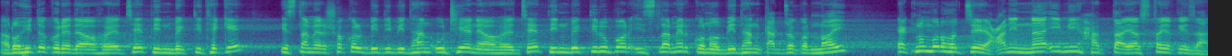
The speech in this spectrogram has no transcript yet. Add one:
রহিত করে দেওয়া হয়েছে। তিন ব্যক্তি থেকে ইসলামের সকল বিধিবিধান উঠিয়ে নেওয়া হয়েছে। তিন ব্যক্তির উপর ইসলামের কোনো বিধান কার্যকর নয়। এক নম্বর হচ্ছে, আনিন নাইমি হাত্তা ইয়াস্তাইকিজা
